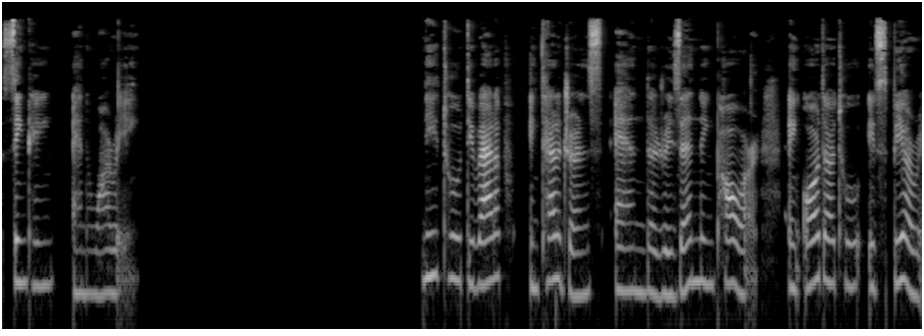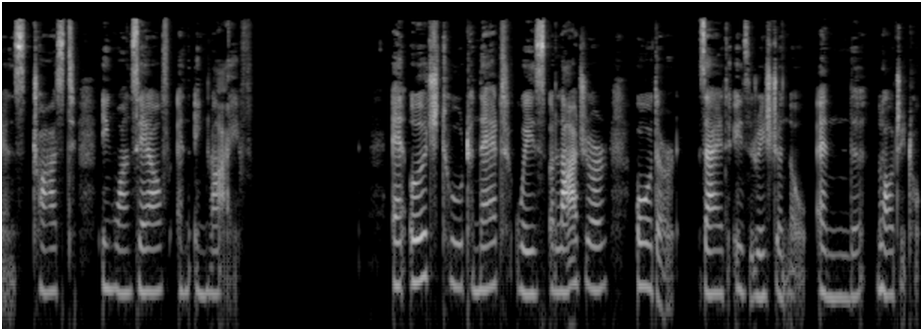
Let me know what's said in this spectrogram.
thinking and worrying. Need to develop intelligence and reasoning power in order to experience trust in oneself and in life. An urge to connect with a larger order that is rational and logical.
